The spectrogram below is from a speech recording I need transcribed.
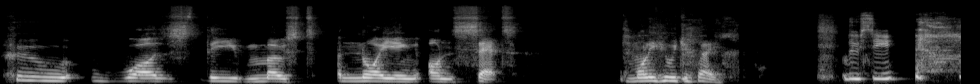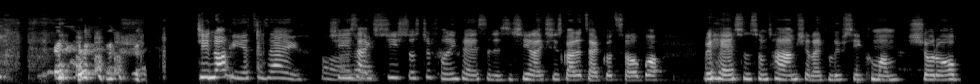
who was the most annoying on set? Molly, who would you say? Lucy. She's not here today. Oh, she's like she's such a funny person, isn't she? Like she's got a dead good soul, but rehearsing sometimes she's like, Lucy, come on, shut up.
